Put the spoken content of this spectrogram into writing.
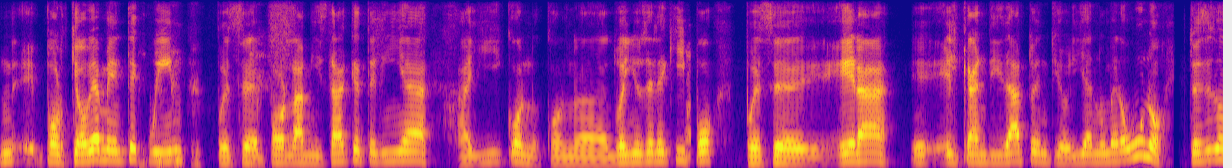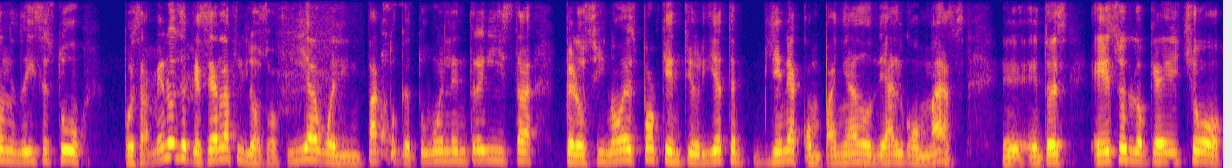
mm, eh, porque obviamente Quinn, pues eh, por la amistad que tenía allí con, con ah, dueños del equipo, pues era el candidato en teoría número uno. Entonces es donde dices tú, pues a menos de que sea la filosofía o el impacto que tuvo en la entrevista, pero si no es porque en teoría te viene acompañado de algo más. Eh, entonces, eso es lo que ha hecho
